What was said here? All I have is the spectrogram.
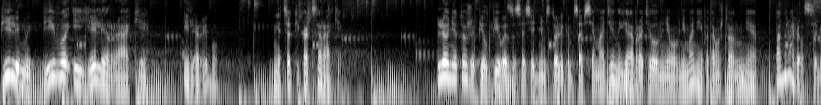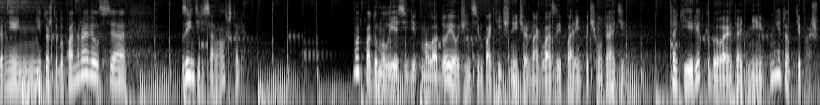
Пили мы пиво и ели раки. Или рыбу. Нет, все-таки, кажется, раки. Леня тоже пил пиво за соседним столиком совсем один, и я обратил на него внимание, потому что он мне понравился. Вернее, не то чтобы понравился, а заинтересовал, что ли. Вот подумал я, сидит молодой, очень симпатичный черноглазый парень, почему-то один. Такие редко бывают одни, не тот типаж.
